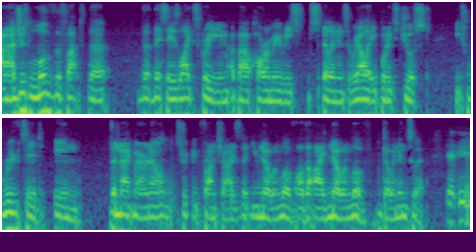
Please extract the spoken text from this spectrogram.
and I just love the fact that that this is like Scream about horror movies spilling into reality, but it's just it's rooted in the Nightmare on Elm Street franchise that you know and love, or that I know and love going into it. Yeah, it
